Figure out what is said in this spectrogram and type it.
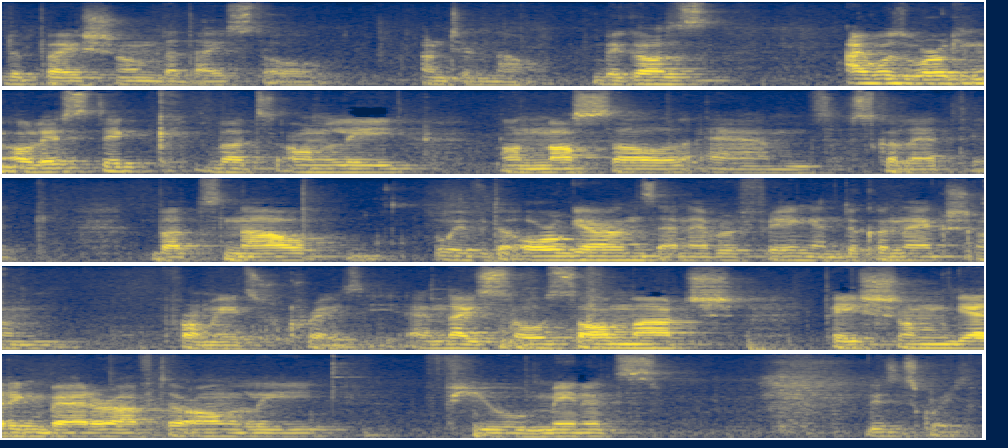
the patient that I saw until now. Because I was working holistic, but only on muscle and skeletic. But now, with the organs and everything and the connection, for me it's crazy. And I saw so much patient getting better after only few minutes. This is crazy.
